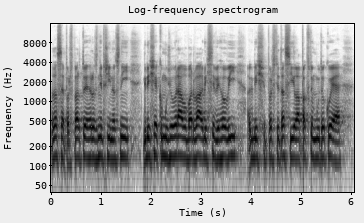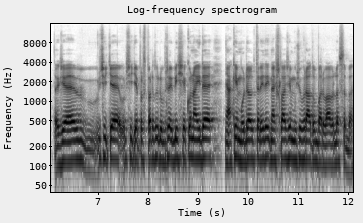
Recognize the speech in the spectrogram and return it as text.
A zase pro Spartu je hrozně přínosný, když jako můžou hrát oba dva, když si vyhoví když prostě ta síla pak v tom útoku je. Takže určitě, určitě pro Spartu dobře, když jako najde nějaký model, který teď našla, že můžou hrát oba dva vedle sebe.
